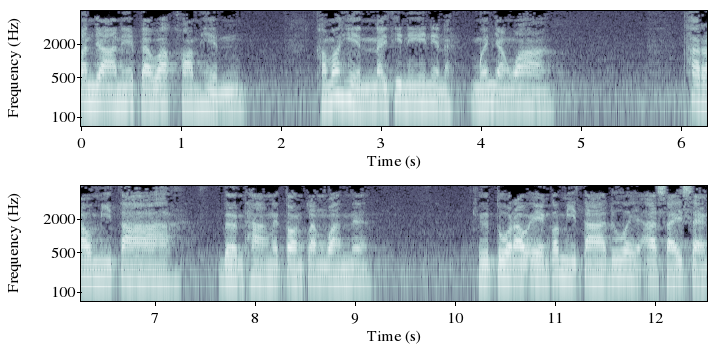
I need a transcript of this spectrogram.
ปัญญานี้แปลว่าความเห็นคำว่าเห็นในที่นี้เนี่ยนะเหมือนอย่างว่า ถ้าเรามีตาเดินทางในตอนกลางวันเนี่ยคือตัวเราเองก็มีตาด้วยอาศัยแสง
